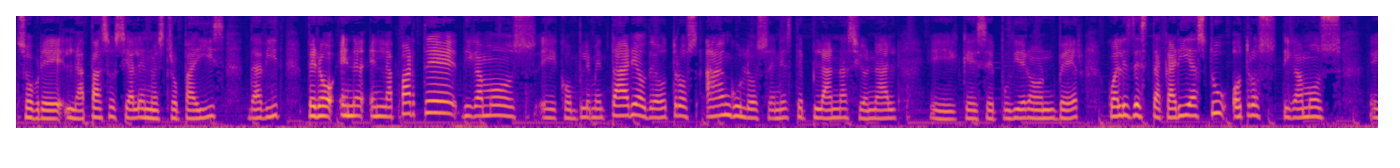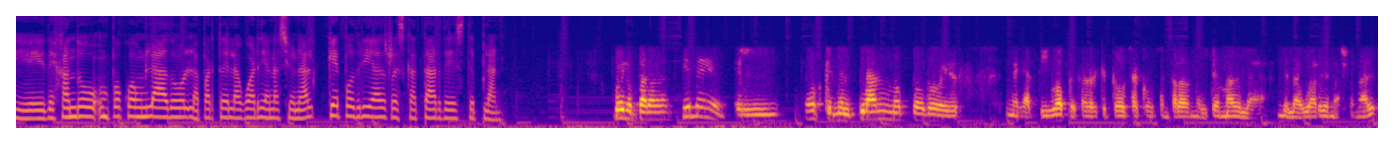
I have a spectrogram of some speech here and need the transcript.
sobre la paz social en nuestro país, David. Pero en, en la parte, digamos, eh, complementaria o de otros ángulos en este plan nacional eh, que se pudieron ver, ¿cuáles destacarías tú? Otros digamos, eh, dejando un poco a un lado la parte de la Guardia Nacional, ¿qué podrías rescatar de este plan? Bueno, para tiene el digamos que en el plan no todo es negativo a pesar de que todo se ha concentrado en el tema de la de la Guardia Nacional.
